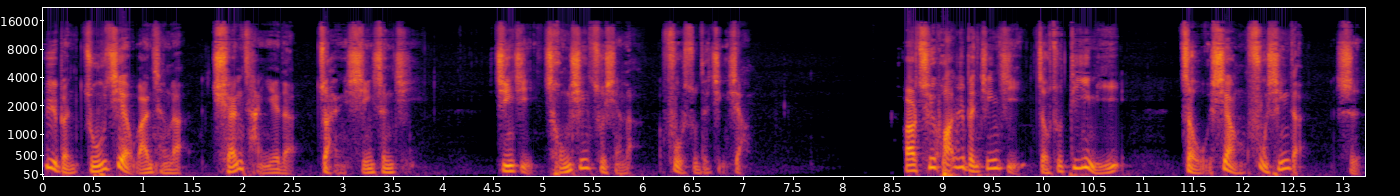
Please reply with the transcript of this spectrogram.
日本逐渐完成了全产业的转型升级，经济重新出现了复苏的景象。而催化日本经济走出低迷、走向复兴的是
